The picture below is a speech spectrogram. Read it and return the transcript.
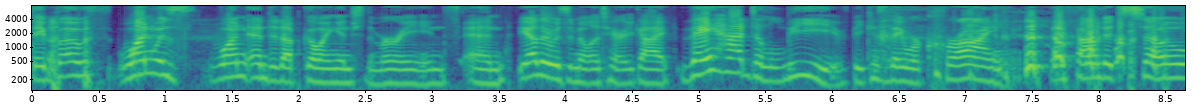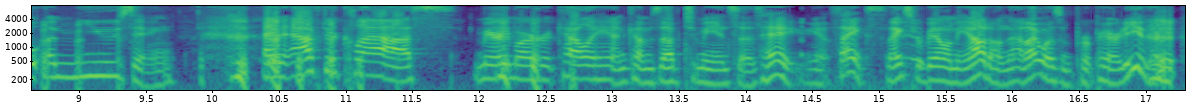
they both one was one ended up going into the Marines, and the other was a military guy. They had to leave because they were crying. they found it so amusing. And after class, Mary Margaret Callahan comes up to me and says, "Hey, you know, thanks, thanks for bailing me out on that. I wasn't prepared either."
